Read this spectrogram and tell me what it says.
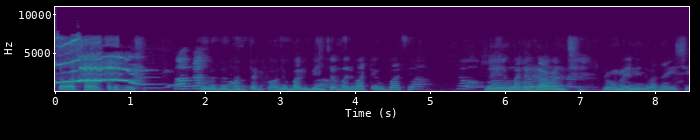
સવાર સવાર પડી ગયું છે. સૂરજ દાદાનો તડકો ને બાલી બેન જો મારી વાટે ઊભા છે. ને મારે જવાનું છે. ડુંગળી નીંદવા જાય છે.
